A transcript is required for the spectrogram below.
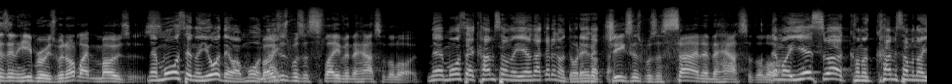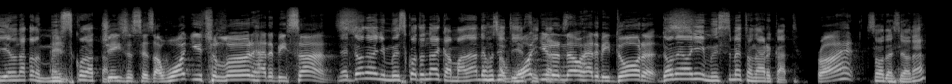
says in Hebrews, we're not like Moses. ね、モーセのようではもうない。Moses was a slave in the house of the Lord. ね、モーセは神様の家の中での奴隷だっ But た。Jesus was a son in the house of the でも Lord. イエスはこの神様の家の中の息子だった。Jesus says, I want you to learn how to be ね、sons. どのように息子となるか学んでほしい I ってイエス want 言 you った to んです。know how to be daughters. どのように娘となるかって。Right? そうですよね。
